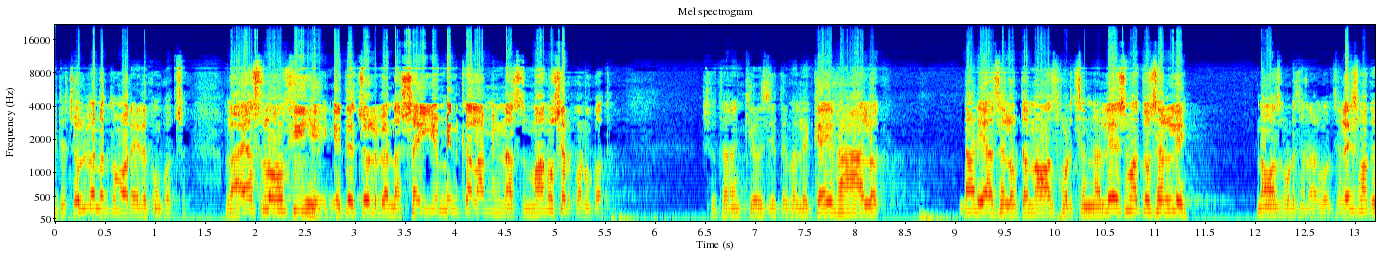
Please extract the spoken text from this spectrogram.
এটা চলবে না তোমার, এরকম করছ। লায়াসলো হে এতে চলবে না। সাইয়মিন কালামিন মানুষের কোনো কথা। সুতরাং কেউ যেতে পারলে কে লোক? দাঁড়িয়ে আছে লোকটা, নামাজ পড়ছেন না। লেশ মাতো সাল্লি নামাজ পড়ছে না, বলছে, লেশ মাতো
